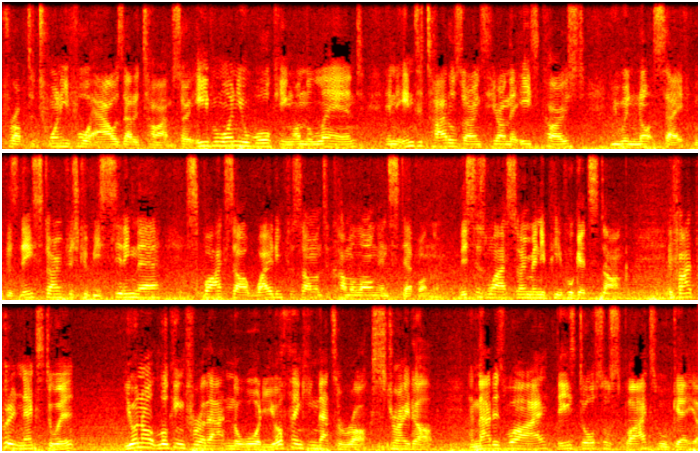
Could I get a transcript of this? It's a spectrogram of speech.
for up to 24 hours at a time. So even when you're walking on the land in intertidal zones here on the east coast, you are not safe because these stonefish could be sitting there, spikes up, waiting for someone to come along and step on them. This is why so many people get stung. If I put it next to it, you're not looking for that in the water. You're thinking that's a rock, straight up. And that is why these dorsal spikes will get you.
